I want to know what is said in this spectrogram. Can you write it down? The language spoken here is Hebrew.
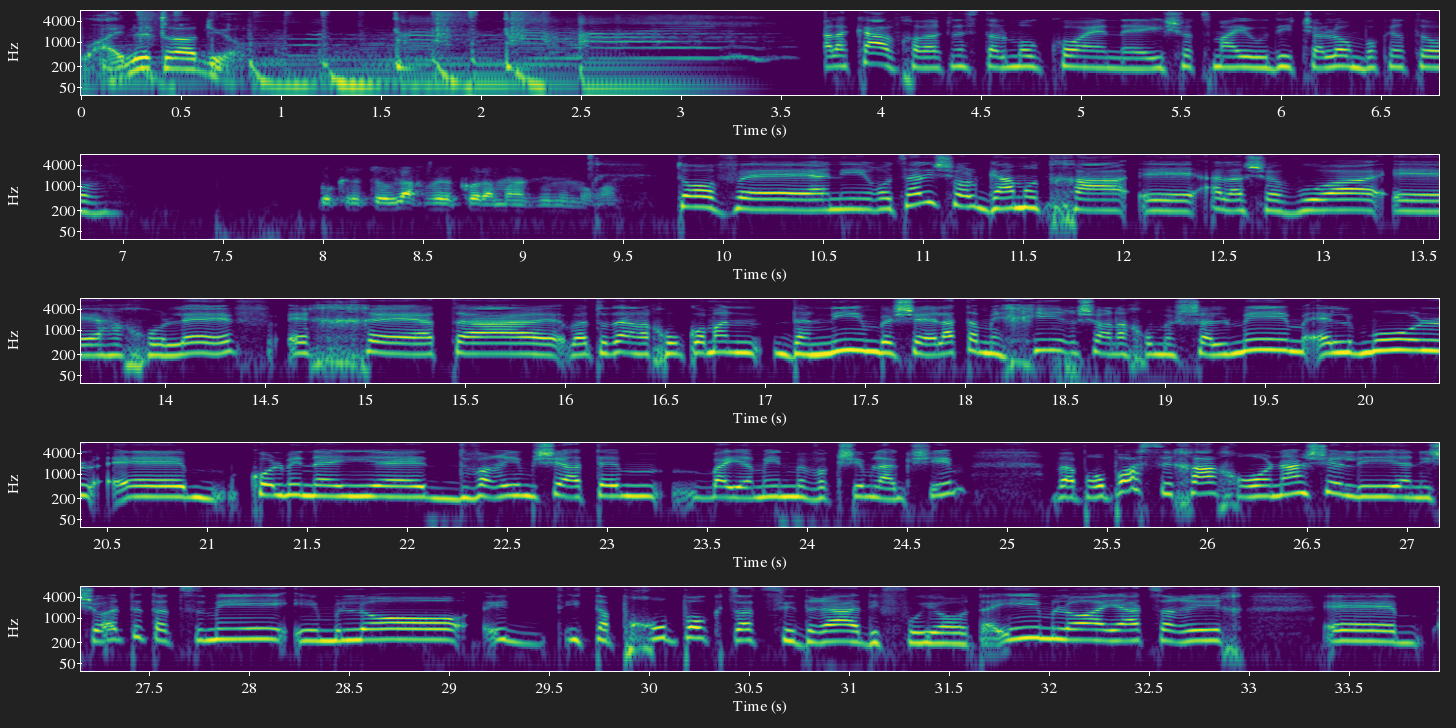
ויינט רדיו. על הקו, חבר הכנסת אלמוג כהן, איש עוצמה יהודית, שלום, בוקר טוב. בוקר טוב לך ולכל המאזינים, מורן. טוב, אה, אני רוצה לשאול גם אותך אה, על השבוע אה, החולף. איך אתה, ואתה יודע, אנחנו כל הזמן דנים בשאלת המחיר שאנחנו משלמים אל מול כל מיני דברים שאתם בימין מבקשים להגשים. ואפרופו השיחה האחרונה שלי, אני שואלת את עצמי אם לא התהפכו פה קצת סדרי העדיפויות. האם לא היה צריך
